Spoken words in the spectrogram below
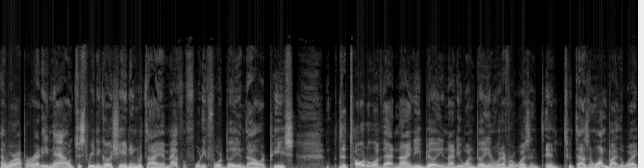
And we're up already now just renegotiating with IMF a 44 billion dollar piece. The total of that 90 billion, 91 billion, whatever it was in, in 2001, by the way,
